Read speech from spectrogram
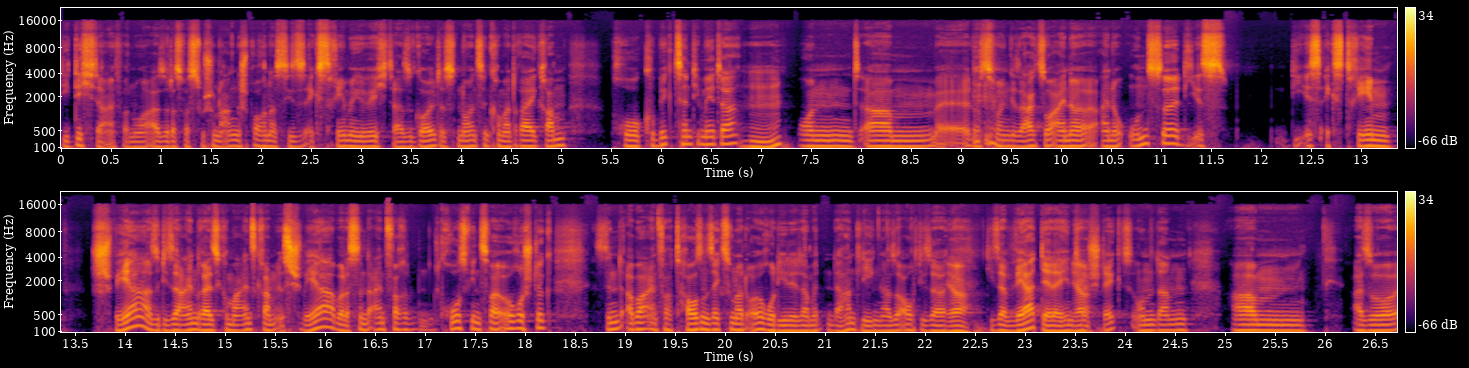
die Dichte einfach nur. Also das, was du schon angesprochen hast, dieses extreme Gewicht. Also Gold ist 19,3 Gramm pro Kubikzentimeter. Und ähm, äh, du hast vorhin gesagt, so eine, eine Unze, die ist, die ist extrem schwer. Also diese 31,1 Gramm ist schwer, aber das sind einfach groß wie ein 2-Euro-Stück, sind aber einfach 1600 Euro, die dir damit in der Hand liegen. Also auch dieser, Ja. dieser Wert, der dahinter Ja. steckt. Und dann, ähm, also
